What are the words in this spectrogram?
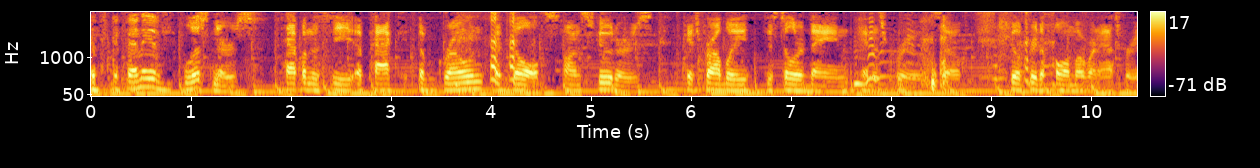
If, if any of listeners happen to see a pack of grown adults on scooters, it's probably Distiller Dain and his crew. So feel free to pull them over and ask for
